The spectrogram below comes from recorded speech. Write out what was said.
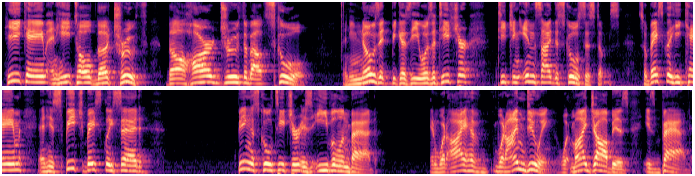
He came and he told the truth, the hard truth about school. And he knows it because he was a teacher teaching inside the school systems. So basically, he came and his speech basically said, being a school teacher is evil and bad. And what I have what I'm doing, what my job is is bad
